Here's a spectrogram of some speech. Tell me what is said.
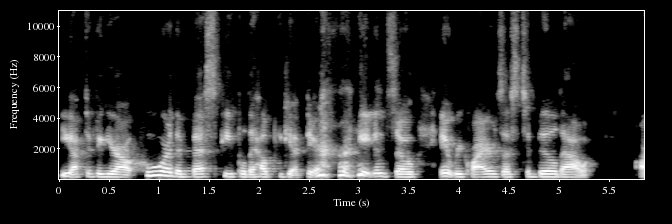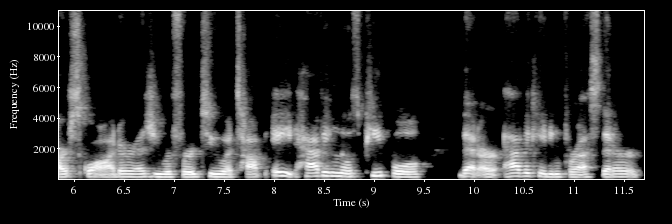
you have to figure out who are the best people to help you get there right? And so it requires us to build out our squad or as you referred to a top eight having those people that are advocating for us that are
